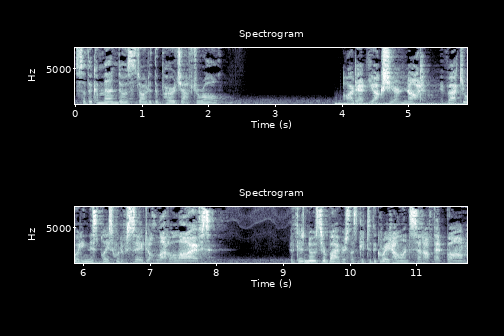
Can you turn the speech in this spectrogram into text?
So the Commandos started the purge after all. Ardat Yakshi or not, evacuating this place would have saved a lot of lives. If there's no survivors, let's get to the Great Hall and set off that bomb.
